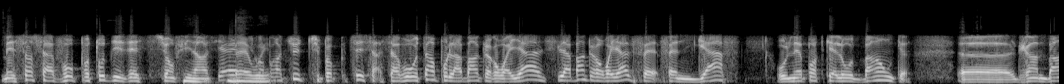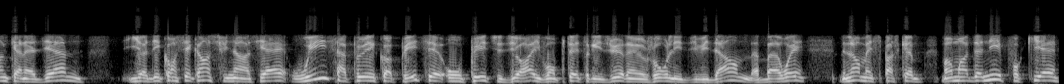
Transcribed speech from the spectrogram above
Mais ça, ça vaut pour toutes les institutions financières. Ben oui. Comprends-tu? Tu sais, ça, ça vaut autant pour la Banque Royale. Si la Banque Royale fait, fait une gaffe ou n'importe quelle autre banque, euh, grande banque canadienne, il y a des conséquences financières. Oui, ça peut écoper. Tu sais, au P, tu dis, ah, ils vont peut-être réduire un jour les dividendes. Ben oui. Mais non, mais c'est parce qu'à un moment donné, il faut qu'il y ait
